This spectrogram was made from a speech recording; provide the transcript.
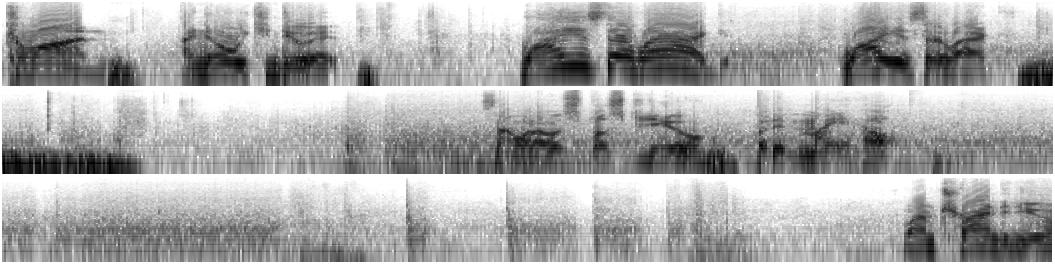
Come on. I know we can do it. Why is there lag? Why is there lag? That's not what I was supposed to do, but it might help. What I'm trying to do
